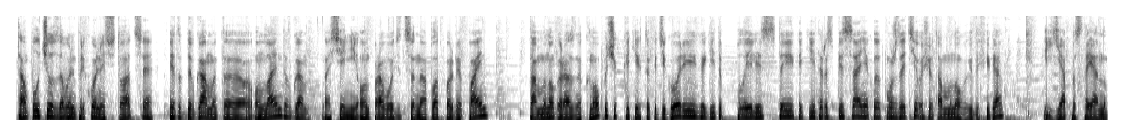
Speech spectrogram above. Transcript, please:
Там получилась довольно прикольная ситуация. Этот DevGam — это онлайн DevGam осенний. Он проводится на платформе Pine. Там много разных кнопочек, каких-то категорий, какие-то плейлисты, какие-то расписания, куда-то можно зайти. В общем, там много их дофига. Я постоянно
